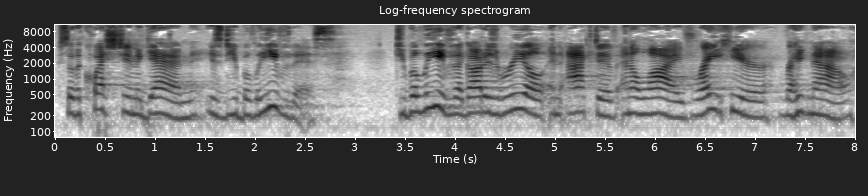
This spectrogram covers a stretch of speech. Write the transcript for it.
So the question again is do you believe this? Do you believe that God is real and active and alive right here, right now?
